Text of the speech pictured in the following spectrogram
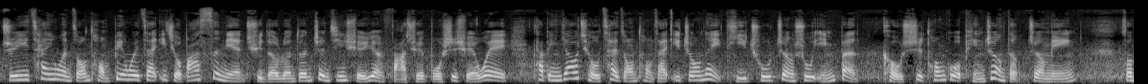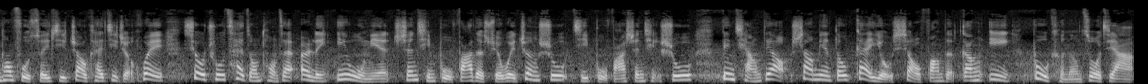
质疑蔡英文总统并未在一九八四年取得伦敦政经学院法学博士学位。他并要求蔡总统在一周内提出证书影本、口试通过凭证等证明。总统府随即召开记者会，秀出蔡总统在二零一五年申请补发的学位证书及补发申请书，并强调上面都盖有校方的钢印，不可能做。作家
